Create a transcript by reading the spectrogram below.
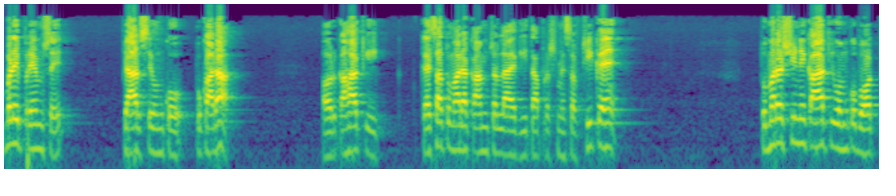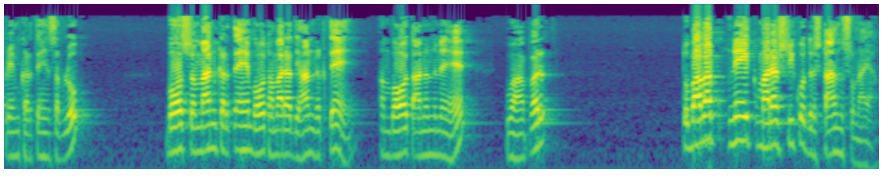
बड़े प्रेम से, प्यार से उनको पुकारा और कहा कि, कैसा तुम्हारा काम चल रहा है गीता प्रश्न में? सब ठीक है? तो महर्षि ने कहा कि वो हमको बहुत प्रेम करते हैं सब लोग, बहुत सम्मान करते हैं, बहुत हमारा ध्यान रखते हैं, हम बहुत आनंद में हैं वहाँ पर। तो बाबा ने एक महर्षि को दृष्टांत सुनाया।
